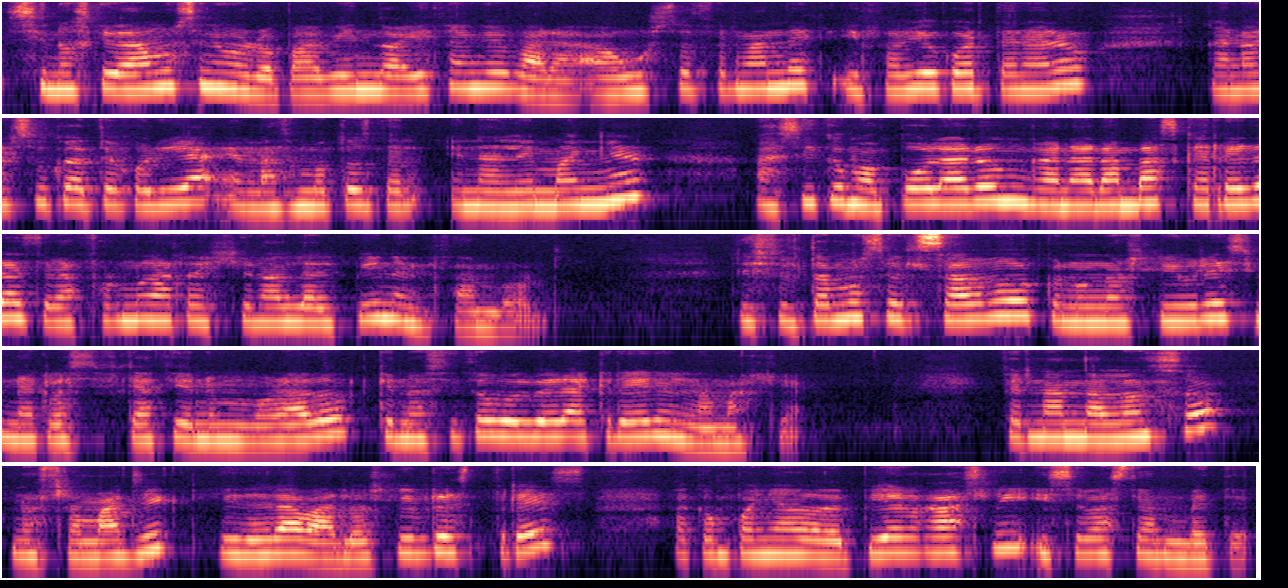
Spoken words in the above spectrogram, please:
Si nos quedamos en Europa viendo a Izan Guevara, Augusto Fernández y Fabio Quartanaro ganar su categoría en las motos en Alemania, así como Paul Aron ganar ambas carreras de la Fórmula Regional de Alpine en Zandvoort. Disfrutamos el sábado con unos libres y una clasificación en morado que nos hizo volver a creer en la magia. Fernando Alonso, nuestro Magic, lideraba los libres 3 acompañado de Pierre Gasly y Sebastian Vettel.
